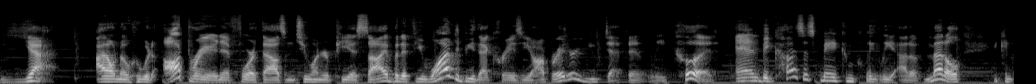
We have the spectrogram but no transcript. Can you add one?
Yeah, I don't know who would operate it at 4,200 PSI, but if you wanted to be that crazy operator, you definitely could. And because it's made completely out of metal, it can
